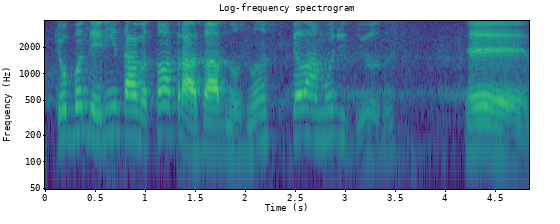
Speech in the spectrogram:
Porque o Bandeirinha tava tão atrasado nos lances que, pelo amor de Deus, né? É...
